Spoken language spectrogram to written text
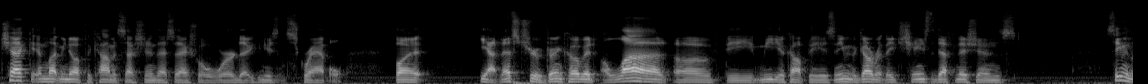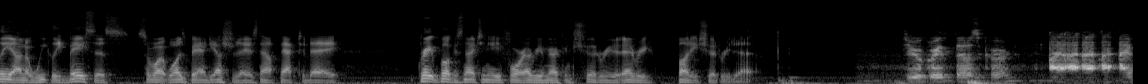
check and let me know if the comment section that's an actual word that you can use in Scrabble. But yeah, that's true. During COVID, a lot of the media companies and even the government they changed the definitions seemingly on a weekly basis. So what was banned yesterday is now fact today. Great book is 1984. Every American should read it. Everybody should read it. Do you agree that that has occurred? I,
